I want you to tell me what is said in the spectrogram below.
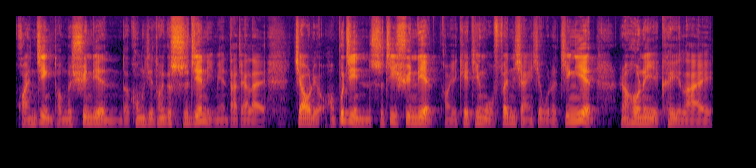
环境、同一个训练的空间、同一个时间里面，大家来交流哈。不仅实际训练啊，也可以听我分享一些我的经验，然后呢，也可以来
